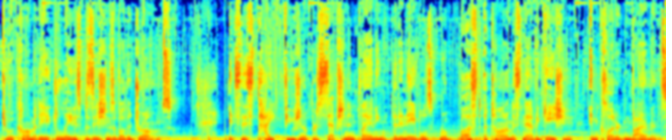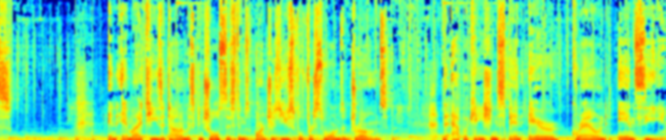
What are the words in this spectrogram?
to accommodate the latest positions of other drones. It's this tight fusion of perception and planning that enables robust autonomous navigation in cluttered environments. And MIT's autonomous control systems aren't just useful for swarms of drones. The applications span air, ground, and sea.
